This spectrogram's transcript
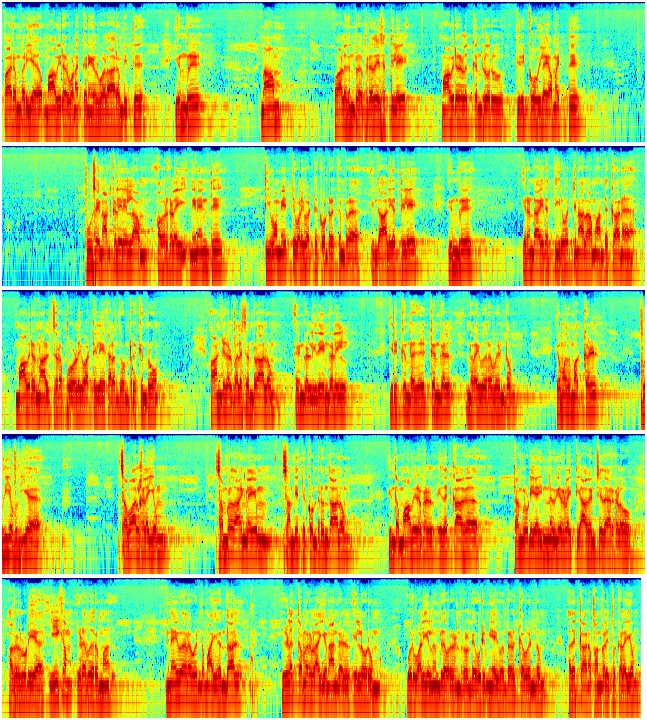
பாரம்பரிய மாவீரர் வணக்க நிகழ்வுகள் ஆரம்பித்து இன்று நாம் வாழுகின்ற பிரதேசத்திலே மாவீரர்களுக்கென்று ஒரு திருக்கோவிலை அமைத்து பூசை நாட்களிலெல்லாம் அவர்களை நினைந்து தீபமேற்றி வழிபட்டு கொண்டிருக்கின்ற இந்த ஆலயத்திலே இன்று இரண்டாயிரத்தி இருபத்தி நாலாம் ஆண்டுக்கான மாவீரர் நாள் சிறப்பு வழிபாட்டிலே கலந்து கொண்டிருக்கின்றோம். ஆண்டுகள் பல சென்றாலும் எங்கள் இதயங்களில் இருக்கின்ற ஏக்கங்கள் நிறைவேற வேண்டும். எமது மக்கள் புதிய புதிய சவால்களையும் சம்பிரதாயங்களையும் சந்தித்து கொண்டிருந்தாலும் இந்த மாவீரர்கள் எதற்காக தங்களுடைய இன்ன உயிர்களை தியாகம் செய்தார்களோ அவர்களுடைய ஈகம் இடவேறுமா நினைவேற வேண்டுமா இருந்தால் ஈழத்தமிழர்களாகிய நாங்கள் எல்லோரும் ஒரு வழியில் நின்று அவர்களுடைய உரிமையை வென்றெடுக்க வேண்டும். அதற்கான பங்களிப்புகளையும்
